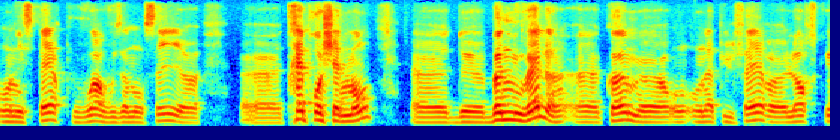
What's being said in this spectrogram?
on espère pouvoir vous annoncer très prochainement de bonnes nouvelles, comme on, a pu le faire lorsque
